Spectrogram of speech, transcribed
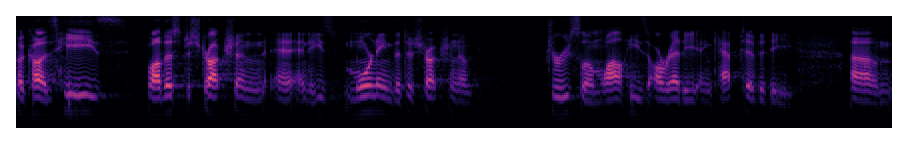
because he's while this destruction and he's mourning the destruction of Jerusalem while he's already in captivity. Um,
